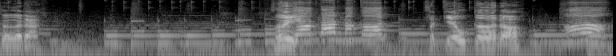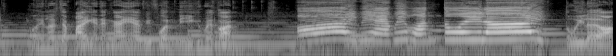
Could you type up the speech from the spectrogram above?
เกิดอะเฮ้ย เกลตันมาเกิด สเกลเกิดเหรอเออเฮ้ยแล้วจะไปกันยังไงอะพี่ฝนหนีขึ้นไปก่อน โอ้ยพี่เอกพี่ฝนตุยเลย ตุยเลยเหรอ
